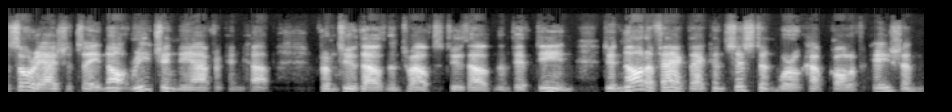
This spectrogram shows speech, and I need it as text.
sorry, I should say, not reaching the African Cup from 2012 to 2015 did not affect their consistent World Cup qualification.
